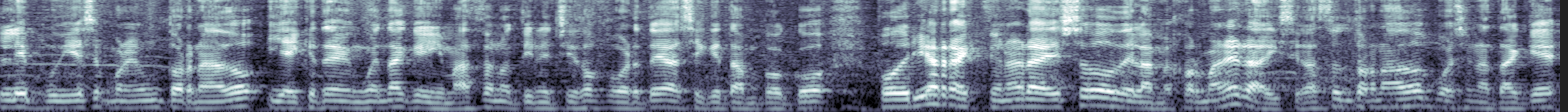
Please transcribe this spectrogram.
le pudiese poner un tornado y hay que tener en cuenta que mi mazo no tiene hechizo fuerte, así que tampoco podría reaccionar a eso de la mejor manera. Y si gasto el tornado, pues en ataque,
